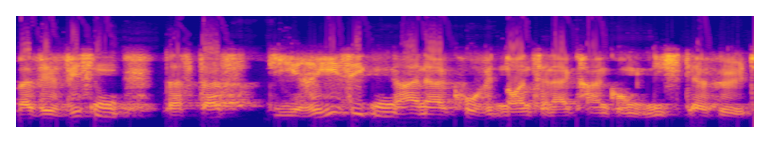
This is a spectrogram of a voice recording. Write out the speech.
weil wir wissen, dass das die Risiken einer Covid-19-Erkrankung nicht erhöht.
